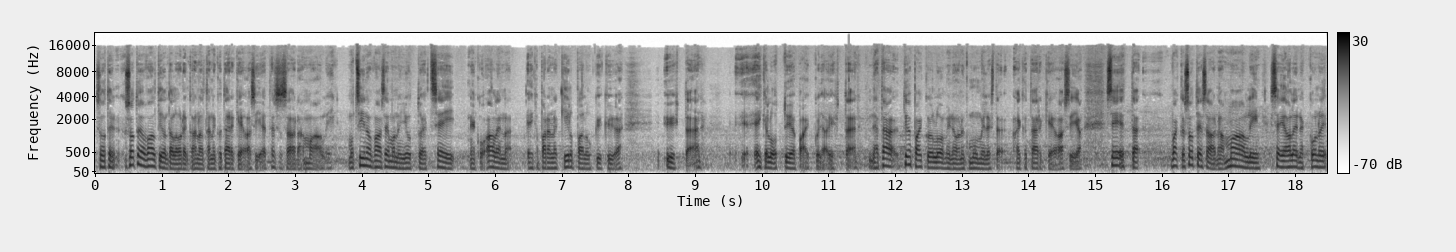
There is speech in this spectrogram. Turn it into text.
Sote, sote on valtiontalouden kannalta niin tärkeä asia, että se saadaan maaliin. Mutta siinä on vaan semmoinen juttu, että se ei niin alenna eikä paranna kilpailukykyä yhtään eikä luo työpaikkoja yhtään. Ja tämä työpaikkojen luominen on niin mun mielestä aika tärkeä asia. Se, että vaikka sote saadaan maaliin, se ei alene kone,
